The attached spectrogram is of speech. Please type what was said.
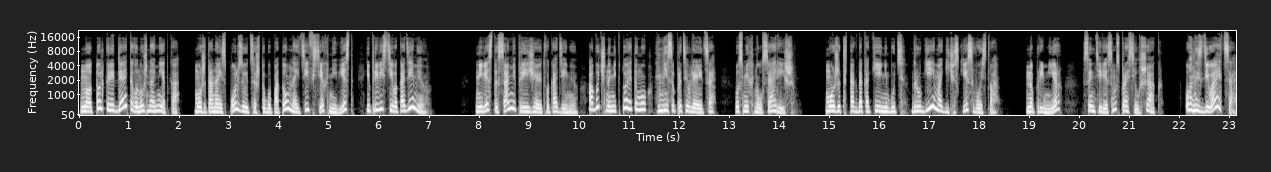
Но только ли для этого нужна метка? Может, она используется, чтобы потом найти всех невест и привести в академию? Невесты сами приезжают в академию. Обычно никто этому не сопротивляется», — усмехнулся Ариш. «Может, тогда какие-нибудь другие магические свойства?» «Например?» — с интересом спросил Шак. «Он издевается?»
